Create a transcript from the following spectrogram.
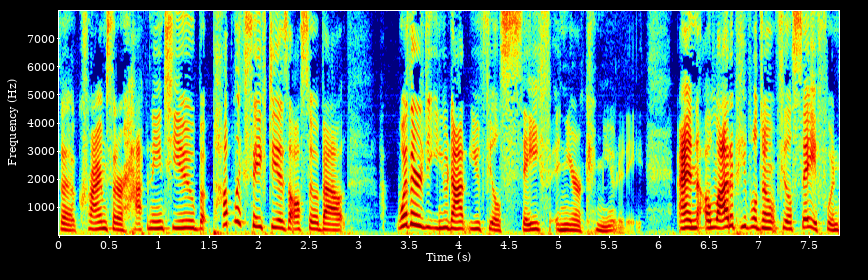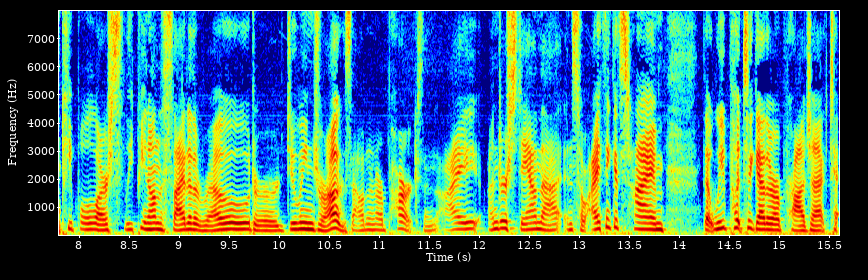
the crimes that are happening to you, but public safety is also about whether you not you feel safe in your community. And a lot of people don't feel safe when people are sleeping on the side of the road or doing drugs out in our parks. And I understand that. And so I think it's time that we put together a project to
